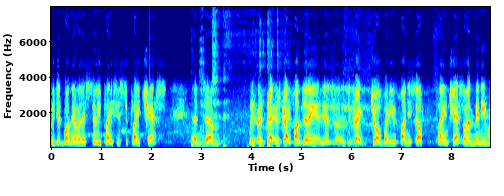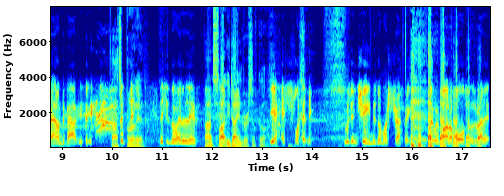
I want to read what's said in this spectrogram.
we did one the other day, silly places to play chess, and um, it, was great, it was great fun doing it. It's, it's a great job when you find yourself playing chess on a mini roundabout. You think That's brilliant. This is the way to live. And slightly dangerous, of course. Yeah, slightly. It was in Cheam. There's not much traffic. I went by on a horse. That was about it.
